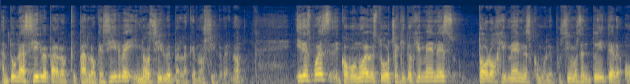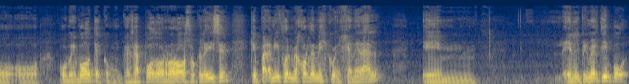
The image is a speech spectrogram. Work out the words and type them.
Antuna sirve para lo, que, para lo que sirve y no sirve para lo que no sirve, ¿no? Y después, como nueve, estuvo Chaquito Jiménez, Toro Jiménez, como le pusimos en Twitter, o, Bebote, como ese apodo horroroso que le dicen, que para mí fue el mejor de México en general. Em, en el primer tiempo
